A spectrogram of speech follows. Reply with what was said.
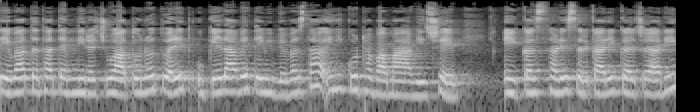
તેવા તથા તેમની રજૂઆતોનો ત્વરિત ઉકેલ આવે તેવી વ્યવસ્થા અહીં ગોઠવવામાં આવી છે. એક જ સ્થળે સરકારી કચેરી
